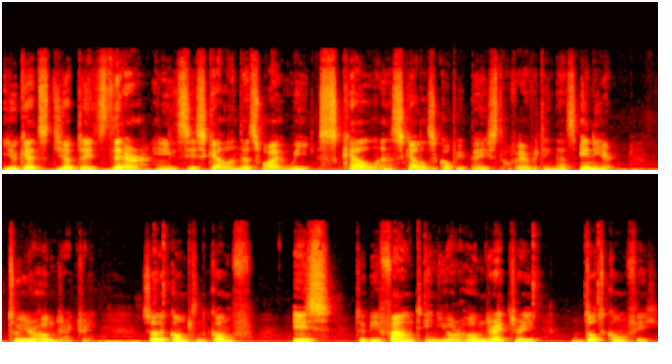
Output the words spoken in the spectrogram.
you get the updates there in etc and that's why we skel and skel is a copy paste of everything that's in here to your home directory. So the Compton.conf is to be found in your home directory .config.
